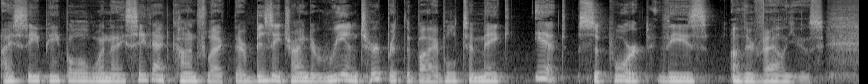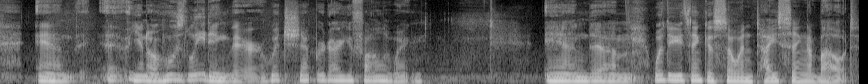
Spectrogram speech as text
I see people when I see that conflict, they're busy trying to reinterpret the Bible to make it support these other values. And uh, you know, who's leading there? Which shepherd are you following? And um, what do you think is so enticing about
